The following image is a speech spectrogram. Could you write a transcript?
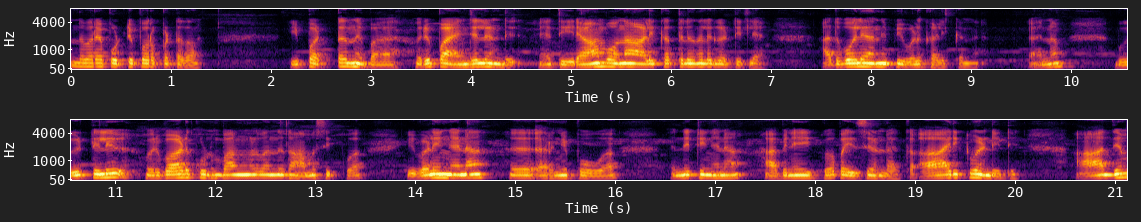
എന്താ പറയുക പൊട്ടിപ്പുറപ്പെട്ടതാണ്. ഈ പെട്ടെന്ന് ഒരു ഞാൻ തീരാൻ പോകുന്ന ആളിക്കത്തൽ എന്നെല്ലാം കേട്ടിട്ടില്ലേ? അതുപോലെയാണ് ഇപ്പോൾ ഇവൾ കളിക്കുന്നത് കാരണം വീട്ടിൽ ഒരുപാട് കുടുംബാംഗങ്ങൾ വന്ന് താമസിക്കുക ഇവളിങ്ങനെ ഇറങ്ങിപ്പോവുക എന്നിട്ടിങ്ങനെ അഭിനയിക്കുക പൈസ ഉണ്ടാക്കുക ആർക്ക് വേണ്ടിയിട്ട്? ആദ്യം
